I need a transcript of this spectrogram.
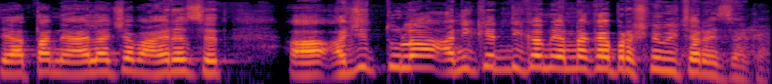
ते आता न्यायालयाच्या बाहेरच आहेत. अजित तुला अनिकेत निकम यांना काय प्रश्न विचारायचा आहे का?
